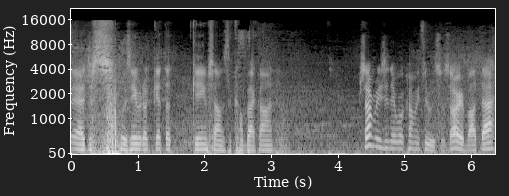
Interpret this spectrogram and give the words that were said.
Yeah, I just was able to get the game sounds to come back on. For some reason they were coming through, so sorry about that.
